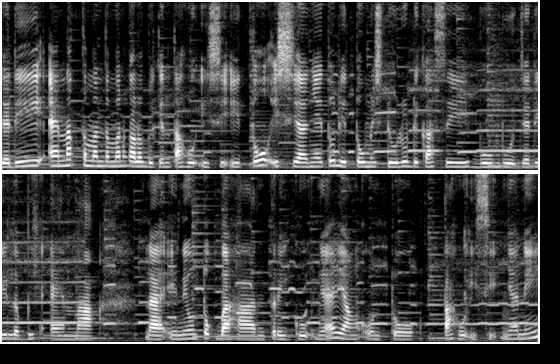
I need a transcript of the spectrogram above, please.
jadi enak teman-teman kalau bikin tahu isi itu isiannya itu ditumis dulu dikasih bumbu jadi lebih enak nah ini untuk bahan terigunya yang untuk tahu isinya nih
